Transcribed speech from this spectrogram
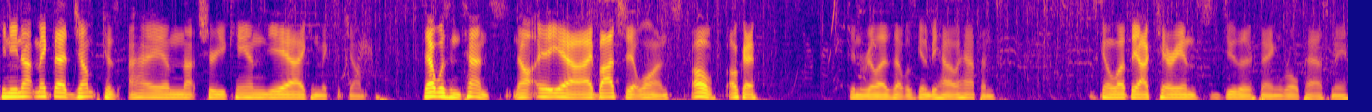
Can you not make that jump? Because I am not sure you can. Yeah, I can make the jump. That was intense. No, uh, yeah, I botched it once. Oh, okay. Didn't realize that was going to be how it happened. Just going to let the Octarians do their thing, roll past me.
